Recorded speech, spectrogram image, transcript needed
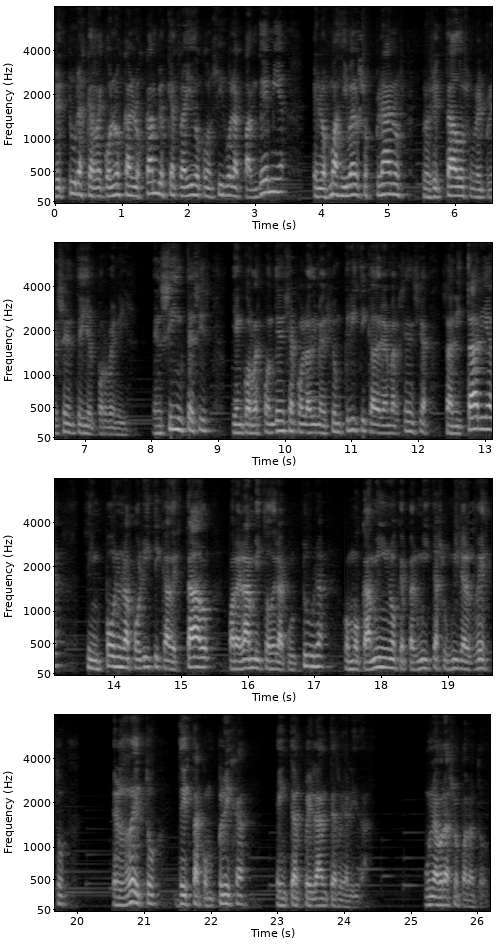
lecturas que reconozcan los cambios que ha traído consigo la pandemia en los más diversos planos proyectados sobre el presente y el porvenir. En síntesis y en correspondencia con la dimensión crítica de la emergencia sanitaria, se impone una política de Estado para el ámbito de la cultura como camino que permite asumir el resto, el reto de esta compleja e interpelante realidad. Un abrazo para todos.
